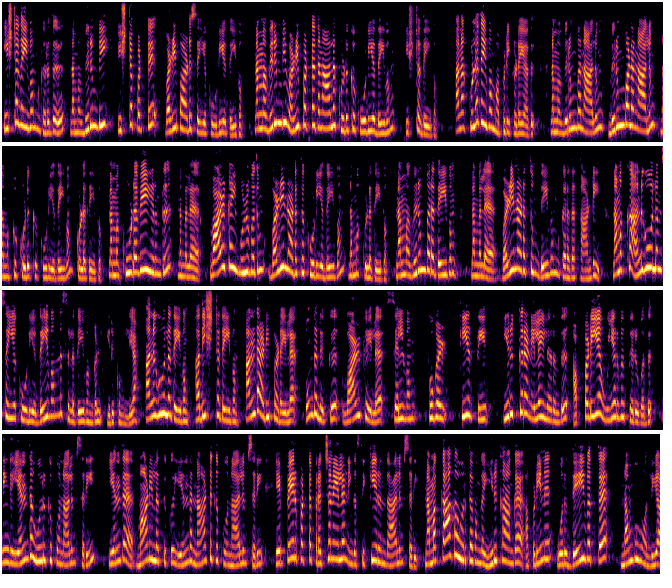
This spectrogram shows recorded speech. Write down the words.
இஷ்ட தெய்வம்ங்கிறது நம்ம விரும்பி இஷ்டப்பட்டு வழிபாடு செய்யக்கூடிய தெய்வம். நம்ம விரும்பி வழிபட்டதனால கொடுக்கக்கூடிய தெய்வம் இஷ்ட தெய்வம். ஆனா குலதெய்வம் அப்படி கிடையாது. நம்ம விரும்பினாலும் விரும்பலனாலும் நமக்கு கொடுக்கக்கூடிய தெய்வம் குலதெய்வம். நம்ம கூடவே இருந்து நம்மள வாழ்க்கை முழுவதும் வழி நடத்தக்கூடிய தெய்வம் நம்ம குலதெய்வம். நம்ம விரும்புகிற தெய்வம் நம்மளை வழிநடத்தும் தெய்வம்ங்கிறத தாண்டி நமக்கு அனுகூலம் செய்யக்கூடிய தெய்வம்னு சில தெய்வங்கள் இருக்கும் இல்லையா? அனுகூல தெய்வம் அதிர்ஷ்ட தெய்வம் அந்த அடிப்படையில உங்களுக்கு வாழ்க்கையில செல்வம் புகழ் கீர்த்தி இருக்கிற நிலையிலிருந்து அப்படியே உயர்வு பெறுவது. நீங்க எந்த ஊருக்கு போனாலும் சரி எந்த மாநிலத்துக்கு எந்த நாட்டுக்கு போனாலும் சரி எப்பேற்பட்ட பிரச்சனையில நீங்க சிக்கி இருந்தாலும் சரி நமக்காக ஒருத்தவங்க இருக்காங்க அப்படின்னு ஒரு தெய்வத்தை நம்புவோம் இல்லையா?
